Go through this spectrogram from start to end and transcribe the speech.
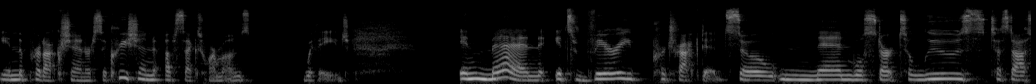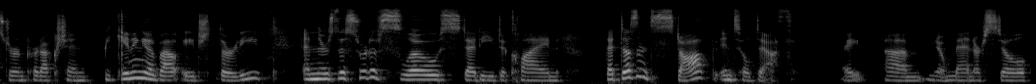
in the production or secretion of sex hormones with age in men, it's very protracted. So men will start to lose testosterone production beginning at about age 30. And there's this sort of slow, steady decline that doesn't stop until death, right? Um, you know, men are still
